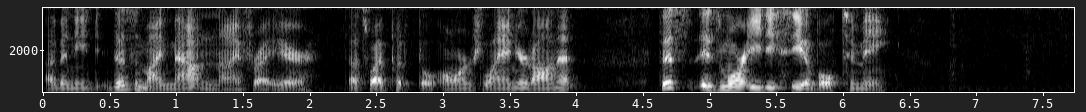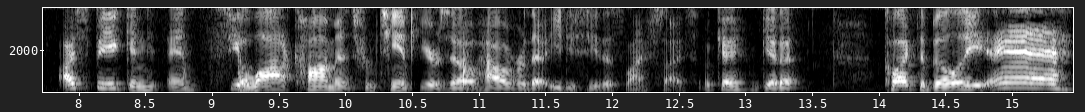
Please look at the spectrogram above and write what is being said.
I've been this is my mountain knife right here. That's why I put the orange lanyard on it. This is more EDCable to me. I speak and, and see a lot of comments from TNPers though, however, that EDC this life size. Okay, get it. Collectability, eh,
